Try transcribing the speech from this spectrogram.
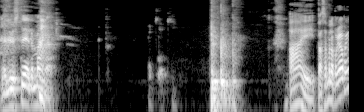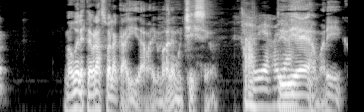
Dale usted, hermana. Aquí, aquí. Ay, pásamela para acá. Me duele este brazo de la caída, marico, me duele muchísimo. Está viejo Estoy ya. viejo, marico.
